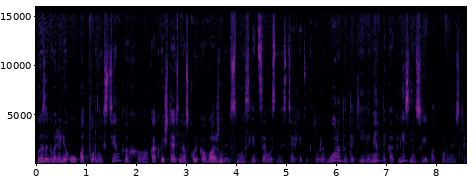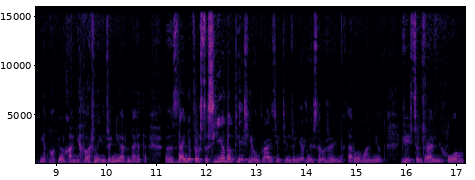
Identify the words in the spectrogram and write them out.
Вы заговорили о подпорных стенках. Как вы считаете, насколько важны в смысле целостности архитектуры города такие элементы, как лестницы и подпорные стены? Нет, ну, во-первых, они важны инженерно. Это э, здания просто съедут, если убрать эти инженерные сооружения. Второй момент. Весь центральный холм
